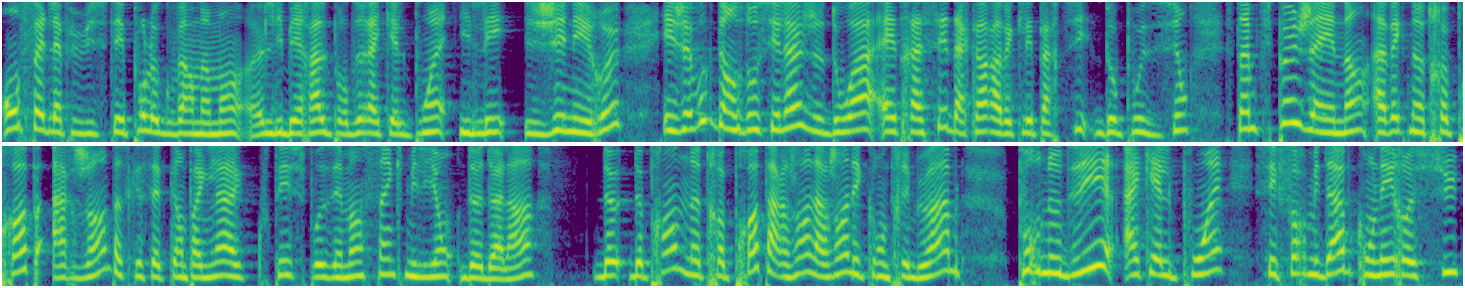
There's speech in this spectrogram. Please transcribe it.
on fait de la publicité pour le gouvernement euh, libéral pour dire à quel point il est généreux. Et j'avoue que dans ce dossier-là, je dois être assez d'accord avec les partis d'opposition. C'est un petit peu gênant avec notre propre argent parce que cette campagne-là a coûté supposément 5 millions de dollars. De, de, prendre notre propre argent, l'argent des contribuables, pour nous dire à quel point c'est formidable qu'on ait reçu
